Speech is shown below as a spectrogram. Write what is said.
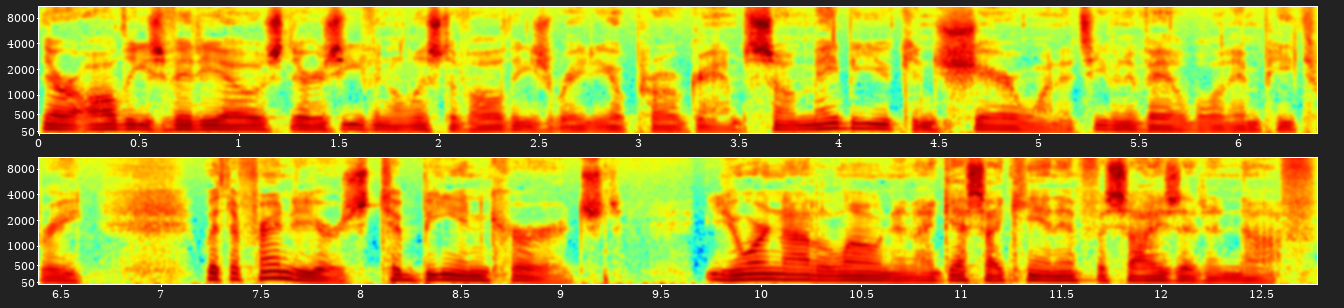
There are all these videos. There's even a list of all these radio programs. So maybe you can share one. It's even available in MP3 with a friend of yours to be encouraged. You're not alone, and I guess I can't emphasize it enough.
